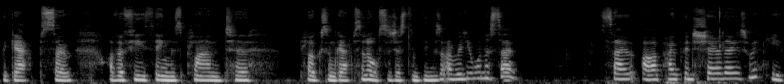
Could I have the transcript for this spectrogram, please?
the gaps. So I have a few things planned to plug some gaps and also just some things that I really want to sew so I'm hoping to share those with you.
